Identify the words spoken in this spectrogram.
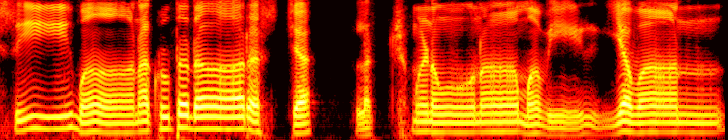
श्रीमानकृतदारश्च लक्ष्मणो नाम वीर्यवान्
